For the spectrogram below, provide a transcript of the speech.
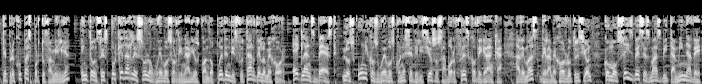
¿Te preocupas por tu familia? Entonces, ¿por qué darles solo huevos ordinarios cuando pueden disfrutar de lo mejor? Eggland's Best, los únicos huevos con ese delicioso sabor fresco de granja, además de la mejor nutrición, como 6 veces más vitamina D,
